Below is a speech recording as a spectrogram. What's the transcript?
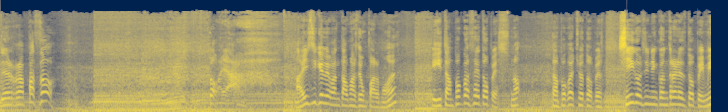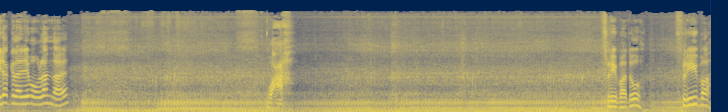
Derrapazo. Toma ya. Ahí sí que he levantado más de un palmo, ¿eh? Y tampoco hace topes, no. Tampoco he hecho topes. Sigo sin encontrar el tope. Y mira que la llevo blanda, ¿eh? ¡Guau! Flipa tú. Flipa.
